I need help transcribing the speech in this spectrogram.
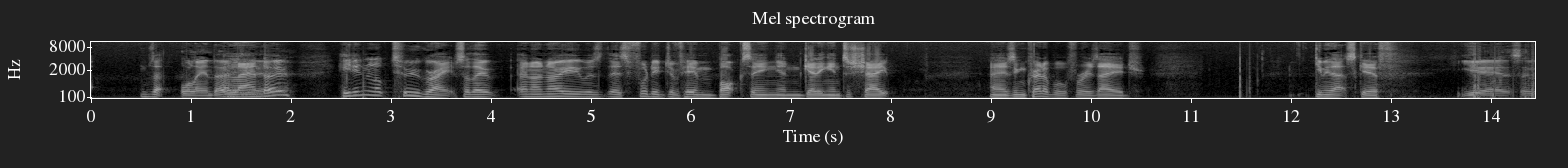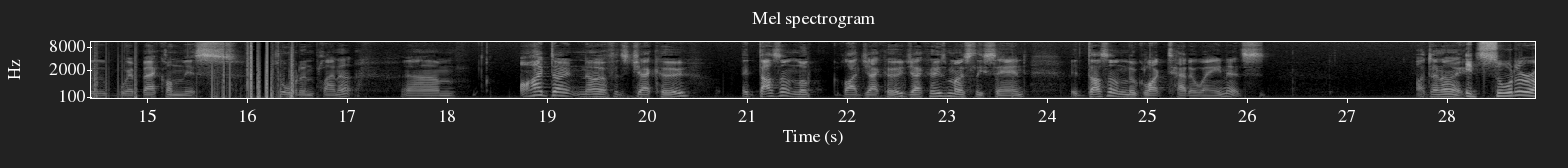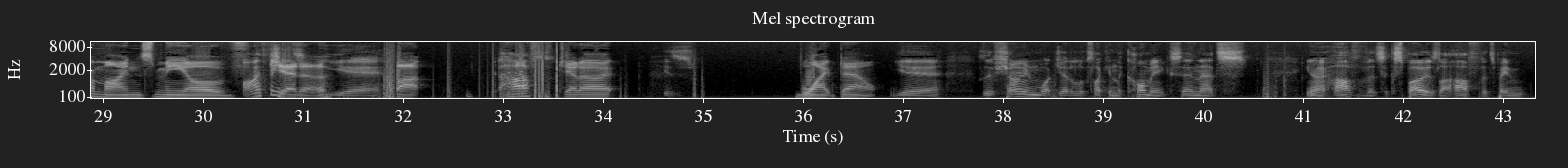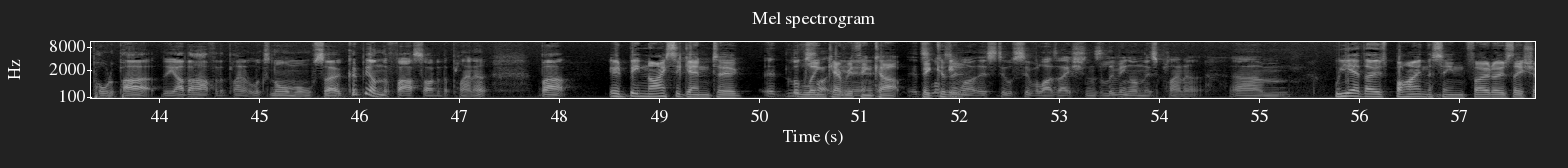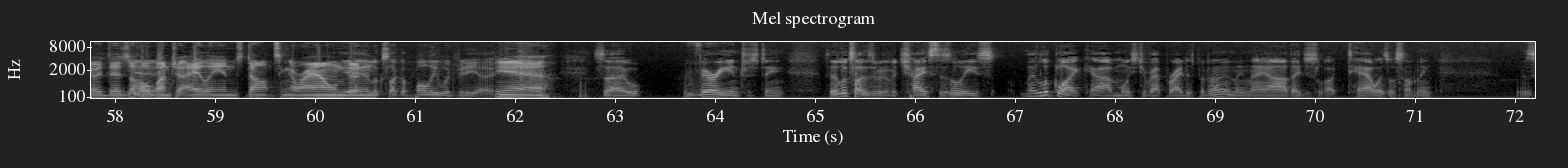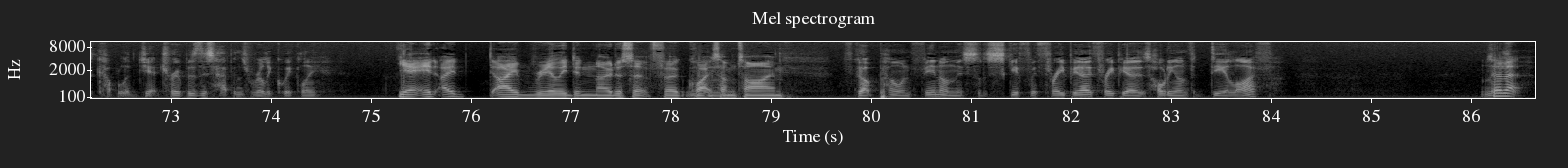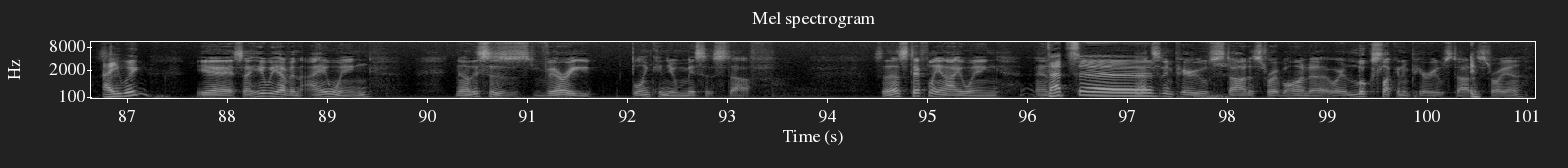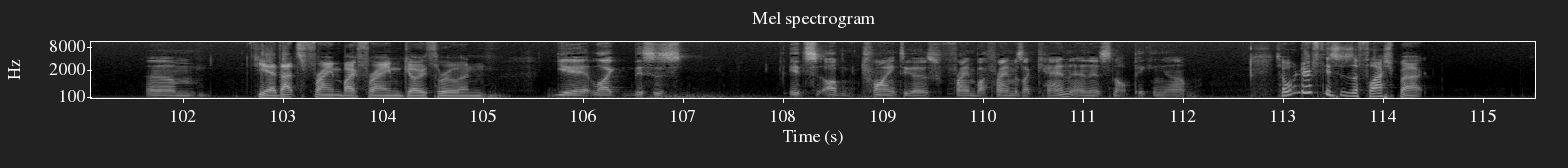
was that Orlando. Orlando, yeah. he didn't look too great. So they and I know he was. There's footage of him boxing and getting into shape, and it's incredible for his age. Give me that skiff. Yeah, so we're back on this Jordan planet. Um, I don't know if it's Jakku. It doesn't look like Jakku. Jakku's mostly sand. It doesn't look like Tatooine. It's I don't know. It sort of reminds me of I think Jedha, yeah, but half of Jedha is wiped out. yeah. They've shown what Jedha looks like in the comics, and that's you know half of it's exposed, like half of it's been pulled apart. The other half of the planet looks normal, so it could be on the far side of the planet, but It'd be nice again to it looks link like- everything yeah, up It's because looking it, like there's still civilizations living on this planet. Um, well, yeah, those behind the scene photos they showed. There's a whole bunch of aliens dancing around, yeah, and it looks like a Bollywood video. yeah, So very interesting. So it looks like there's a bit of a chase. There's all these. They look like uh, moisture evaporators, but I don't think they are. They just look like towers or something. There's a couple of jet troopers. This happens really quickly. yeah. It, I I really didn't notice it for quite Mm. some time. We've got Poe and Finn on this sort of skiff with 3PO. 3PO is holding on for dear life. And So that A wing, Yeah, so here we have an A Wing. Now, this is very blink and you'll miss it stuff. So that's definitely an A Wing. And that's a that's an Imperial Star Destroyer behind it, or it looks like an Imperial Star Destroyer. Um, yeah. That's frame by frame. Go through and yeah, like this is. It's. I'm trying to go as frame by frame as I can, and it's not picking up. so. I wonder if this is a flashback.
